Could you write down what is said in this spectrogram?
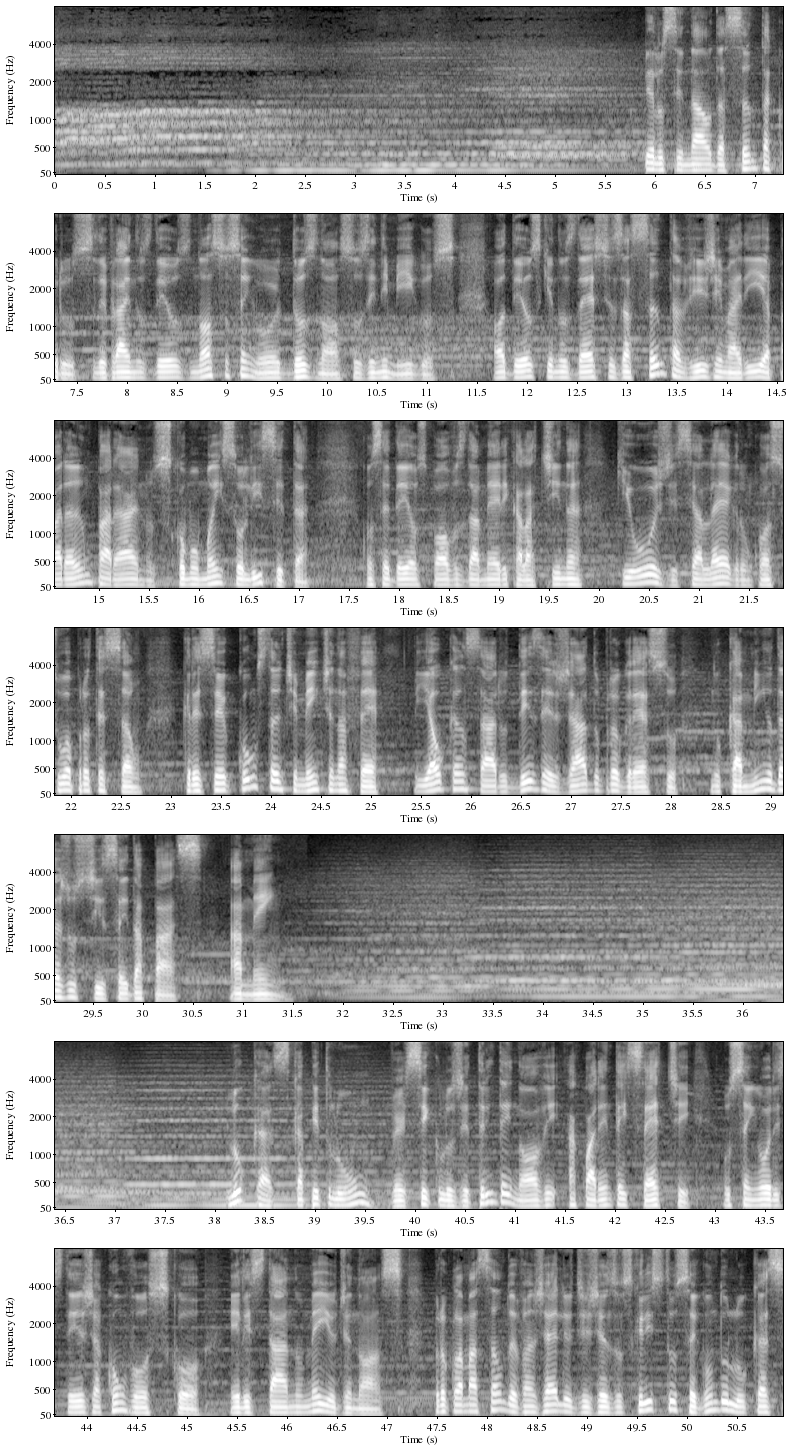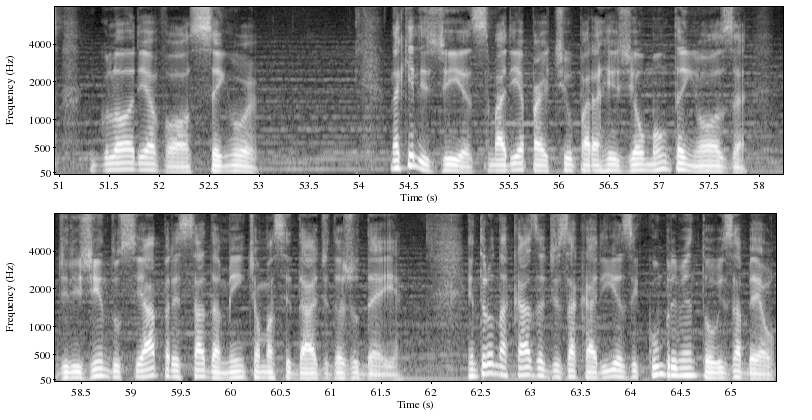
Pelo sinal da Santa Cruz, livrai-nos Deus, nosso Senhor, dos nossos inimigos. Ó Deus, que nos destes a Santa Virgem Maria para amparar-nos como mãe solícita, concedei aos povos da América Latina que hoje se alegram com a sua proteção, crescer constantemente na fé e alcançar o desejado progresso no caminho da justiça e da paz. Amém. Lucas capítulo 1, versículos de 39 a 47. O Senhor esteja convosco. Ele está no meio de nós. Proclamação do Evangelho de Jesus Cristo, segundo Lucas. Glória a vós, Senhor. Naqueles dias, Maria partiu para a região montanhosa, dirigindo-se apressadamente a uma cidade da Judéia. Entrou na casa de Zacarias e cumprimentou Isabel.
